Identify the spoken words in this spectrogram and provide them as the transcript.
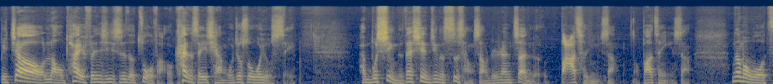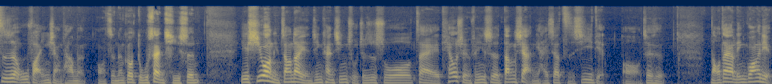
比较老派分析师的做法，我看谁强，我就说我有谁。很不幸的，在现今的市场上，仍然占了八成以上，八成以上。那么我自认无法影响他们，哦，只能够独善其身。也希望你张大眼睛看清楚，就是说，在挑选分析师的当下，你还是要仔细一点哦，这是脑袋要灵光一点。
